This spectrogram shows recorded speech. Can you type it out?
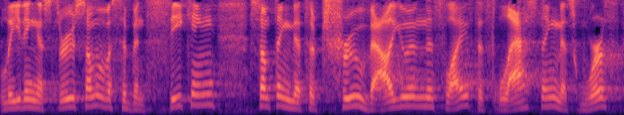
leading us through. Some of us have been seeking something that's of true value in this life, that's lasting, that's worth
